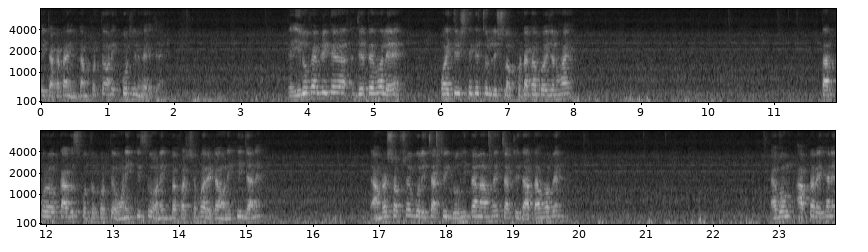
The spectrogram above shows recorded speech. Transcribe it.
এই টাকাটা ইনকাম করতে অনেক কঠিন হয়ে যায়। তো ইউরোপ আমেরিকা যেতে হলে পঁয়ত্রিশ থেকে চল্লিশ লক্ষ টাকা প্রয়োজন হয়। তারপর কাগজপত্র করতে অনেক কিছু, অনেক ব্যাপার স্যাপার, এটা অনেকেই জানে। আমরা সবসময় বলি, চাকরি গ্রহিতা না হয়ে চাকরি দাতা হবেন। এবং আপনার এখানে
